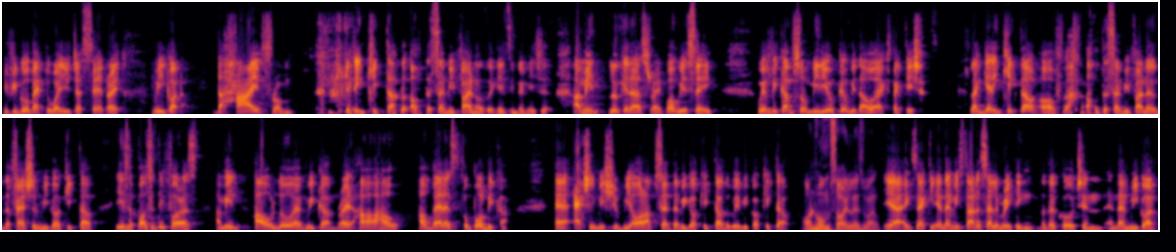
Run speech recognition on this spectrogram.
if you go back to what you just said, right? We got the high from getting kicked out of the semi-finals against Indonesia. I mean, look at us, right? What we're saying. We have become so mediocre with our expectations. Like getting kicked out of, of the semi-final in the fashion we got kicked out is a positive for us. I mean, how low have we come, right? How how how bad has football become? Uh, actually, we should be all upset that we got kicked out the way we got kicked out. On home soil as well. Yeah, exactly. And then we started celebrating the coach, and, and then we got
